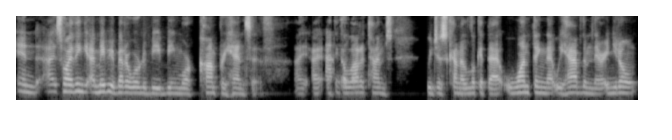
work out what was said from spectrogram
and I, so I think uh, maybe a better word would be being more comprehensive. I, I, I think a lot of times we just kind of look at that one thing that we have them there and you don't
